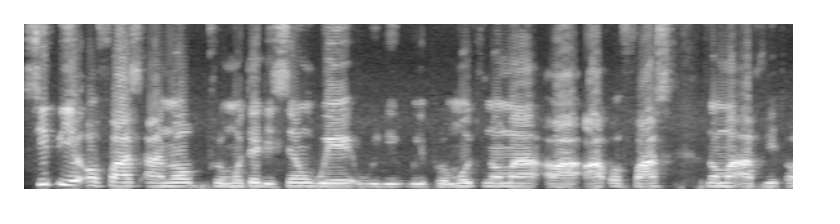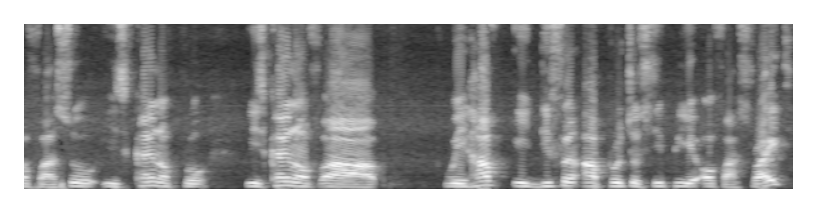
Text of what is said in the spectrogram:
CPA offers are not promoted the same way we, we promote normal uh, offers, normal affiliate offers. So it's kind of pro, it's kind of uh, we have a different approach to CPA offers, right?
